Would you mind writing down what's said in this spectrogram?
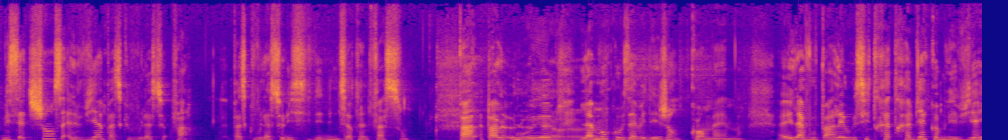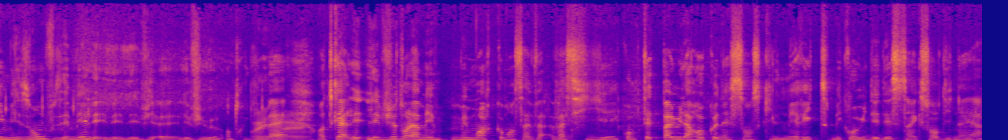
mais cette chance, elle vient parce que vous la, enfin, parce que vous la sollicitez d'une certaine façon. Par, Oui, euh. l'amour que vous avez des gens quand même. Et là, vous parlez aussi très très bien comme les vieilles maisons. Vous aimez les, les- les vie- euh, les vieux, entre guillemets. En tout cas, les, vieux dont la mé- mémoire commence à va- vaciller, qui n'ont peut-être pas eu la reconnaissance qu'ils méritent, mais qui ont eu des destins extraordinaires.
